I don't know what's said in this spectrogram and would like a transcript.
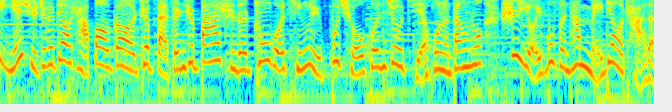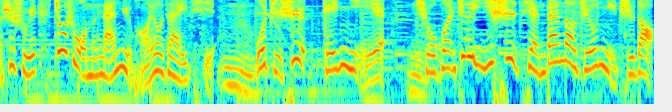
以也许这个调查报告这百分之八十的中国情侣不求婚就结婚了当中，是有一部分他没调查的，是属于就是我们男女朋友在一起，嗯，我只是给你求婚，这个仪式简单到只有你知道，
